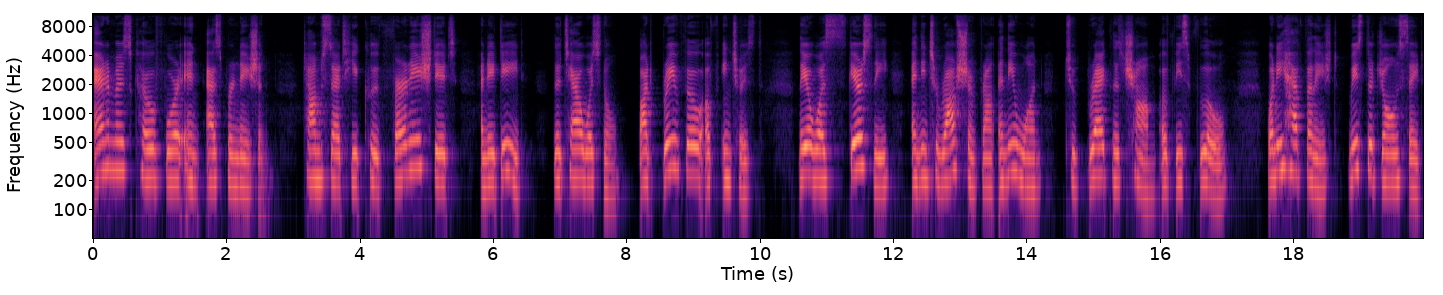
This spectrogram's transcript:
unanimous call for an explanation. Tom said he could furnish it, and he did. The tale was long, but brimful of interest. There was scarcely an interruption from anyone to break the charm of its flow. When he had finished, Mr. Jones said,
